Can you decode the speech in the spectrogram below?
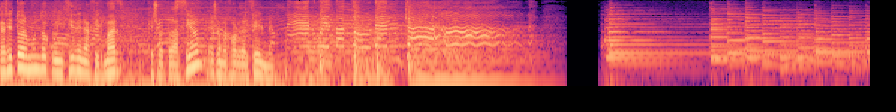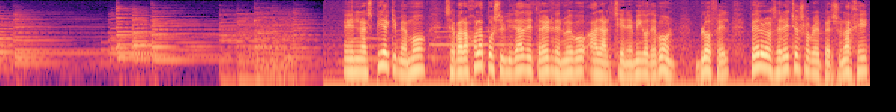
Casi todo el mundo coincide en afirmar que su actuación es lo mejor del filme. En La espía que me amó se barajó la posibilidad de traer de nuevo al archienemigo de Bond, Blofeld, pero los derechos sobre el personaje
